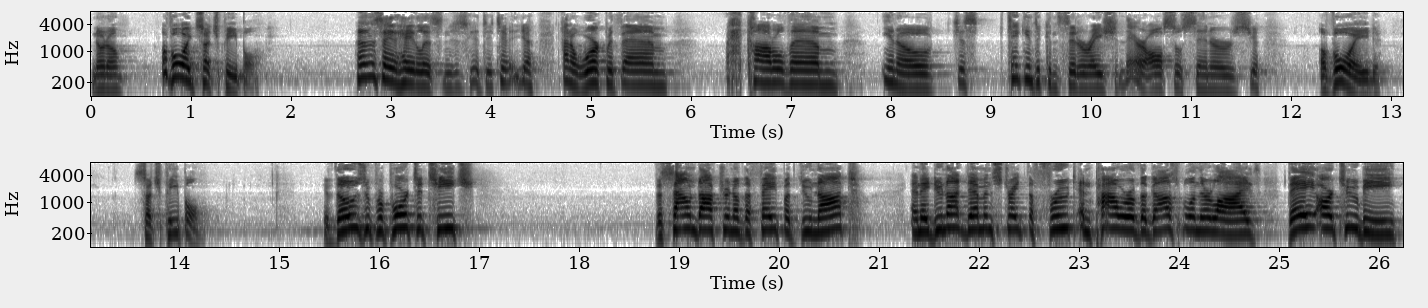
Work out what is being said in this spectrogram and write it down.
No, no. Avoid such people. I don't say, hey, listen, just, just kind of work with them, coddle them, you know, just take into consideration they're also sinners. Avoid such people. If those who purport to teach the sound doctrine of the faith but do not, and they do not demonstrate the fruit and power of the gospel in their lives, they are to be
